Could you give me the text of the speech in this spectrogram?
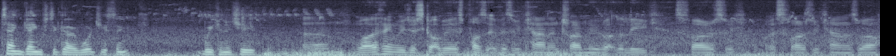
ten games to go. What do you think we can achieve? Um, well, I think we just got to be as positive as we can and try and move up the league as far as we as far as we can as well.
